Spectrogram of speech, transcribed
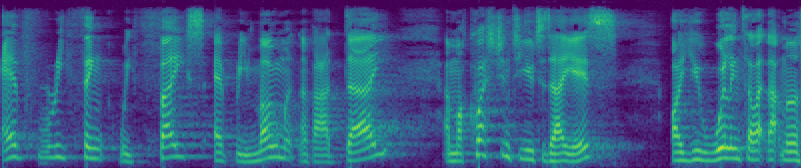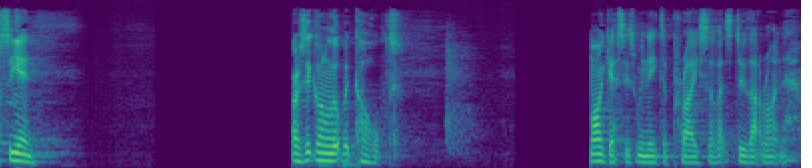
everything we face, every moment of our day. And my question to you today is, are you willing to let that mercy in? Or has it gone a little bit cold? My guess is we need to pray, so let's do that right now.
